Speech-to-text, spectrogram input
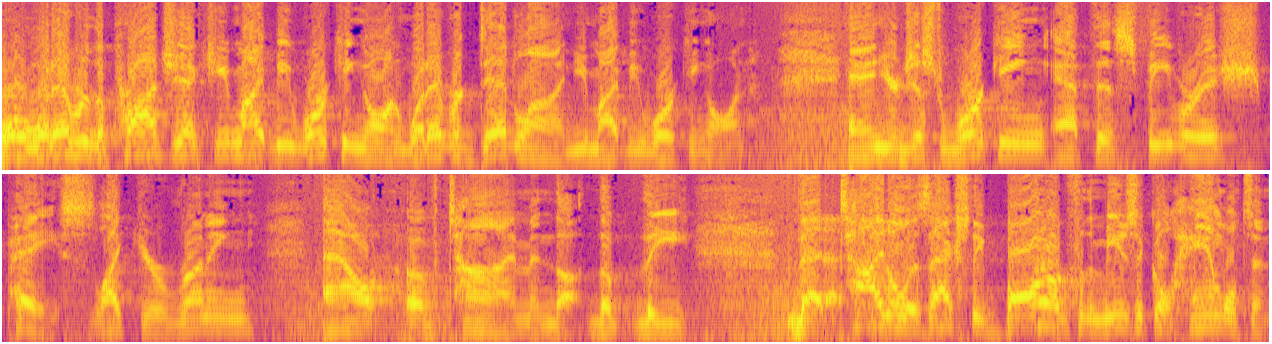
or whatever the project you might be working on, whatever deadline you might be working on. And you're just working at this feverish pace, like you're running out of time. And the, the, the, that title is actually borrowed from the musical Hamilton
